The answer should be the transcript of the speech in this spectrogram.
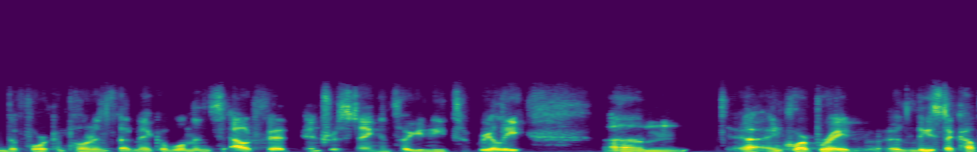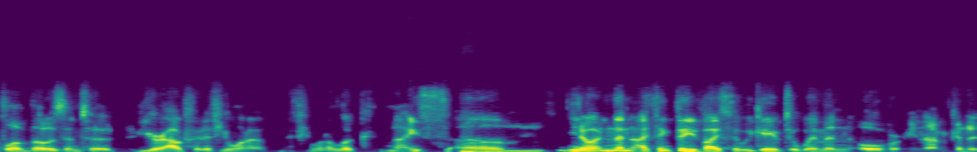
the four components that make a woman's outfit interesting, and so you need to really um, uh, incorporate at least a couple of those into your outfit if you want to if you want to look nice mm-hmm. um, you know and then i think the advice that we gave to women over and i'm gonna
